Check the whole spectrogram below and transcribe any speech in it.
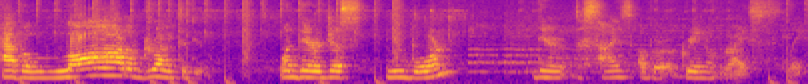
have a lot of growing to do? When they're just newborn, they're the size of a grain of rice. Like,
